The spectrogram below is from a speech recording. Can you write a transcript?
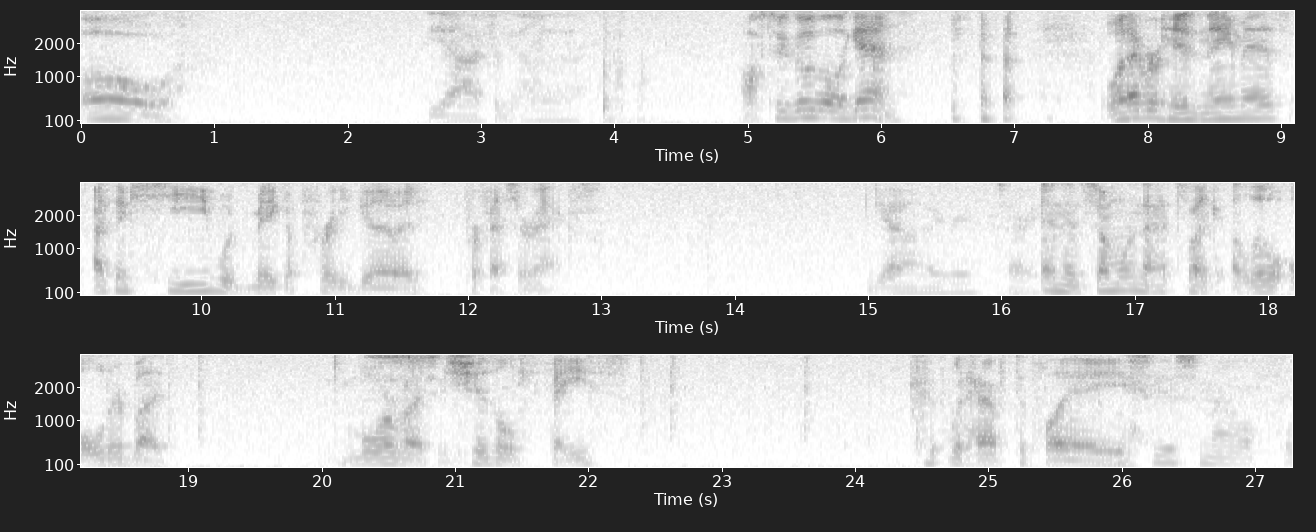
Oh. Yeah, I forget. Off to Google again. whatever his name is, I think he would make a pretty good Professor X. Yeah, I agree. Sorry. And then someone that's like a little older but more of a chiseled face could, would have to play. Lucius Malfoy.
